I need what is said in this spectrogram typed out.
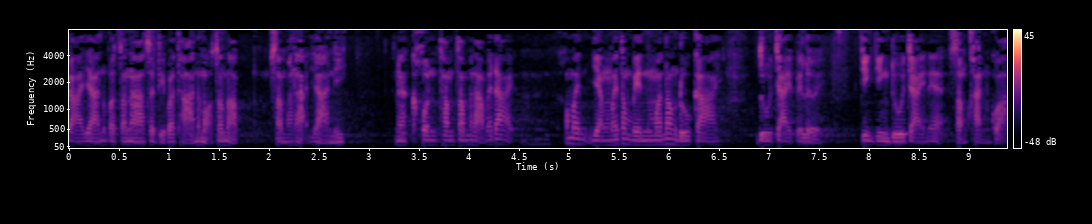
กายานุปัสสนาสติปัฏฐานเหมาะสำหรับสมถะญาณิกนะคนทำสมถะไม่ได้ก็มันยังไม่ต้องเป็นมันต้องดูกายดูใจไปเลย จริง ๆ ดูใจเนี่ยสำคัญกว่า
